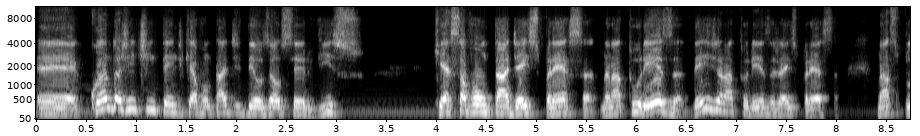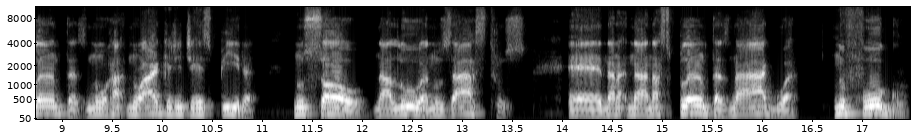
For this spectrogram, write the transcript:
é, quando a gente entende que a vontade de Deus é o serviço, que essa vontade é expressa na natureza, desde a natureza já é expressa, nas plantas, no, no ar que a gente respira, no sol, na lua, nos astros, é, na, na, nas plantas, na água, no fogo,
